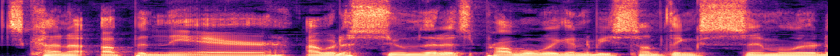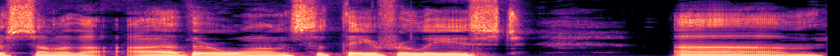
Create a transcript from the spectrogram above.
it's kind of up in the air. I would assume that it's probably going to be something similar to some of the other ones that they've released. Um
